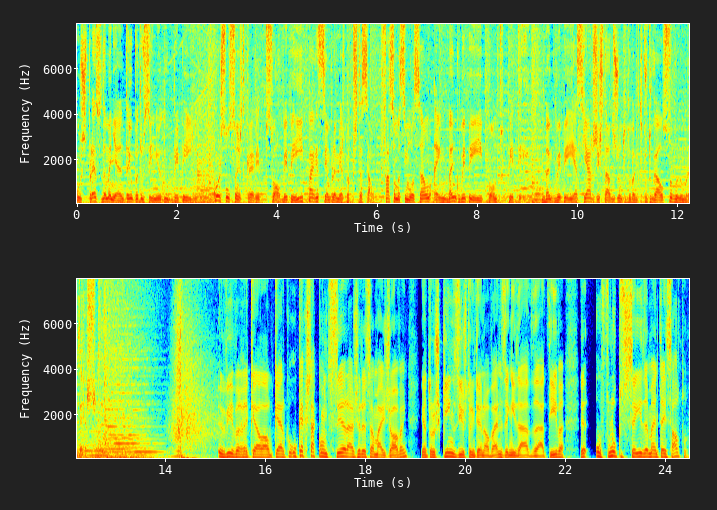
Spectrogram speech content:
O Expresso da Manhã tem o patrocínio do BPI. Com as soluções de crédito pessoal BPI, paga sempre a mesma prestação. Faça uma simulação em bancobpi.pt. Banco BPI SA, registado junto do Banco de Portugal, sob o número 10. Viva Raquel Albuquerque. O que é que está a acontecer à geração mais jovem, entre os 15 e os 39 anos, em idade ativa? Eh, o fluxo de saída mantém salto?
